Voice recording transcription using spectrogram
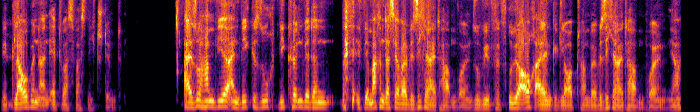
Wir glauben an etwas, was nicht stimmt. Also haben wir einen Weg gesucht, wie können wir denn, wir machen das ja, weil wir Sicherheit haben wollen, so wie wir früher auch allen geglaubt haben, weil wir Sicherheit haben wollen, ja.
